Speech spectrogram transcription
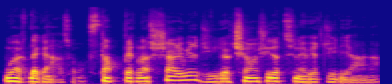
Guarda caso, sta per lasciare Virgilio c'è una citazione virgiliana.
